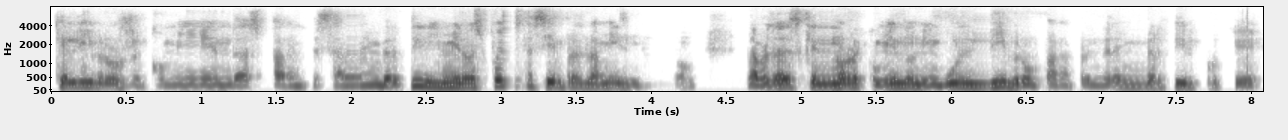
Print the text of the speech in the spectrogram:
¿qué libros recomiendas para empezar a invertir? Y mi respuesta siempre es la misma. ¿no? La verdad es que no recomiendo ningún libro para aprender a invertir porque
